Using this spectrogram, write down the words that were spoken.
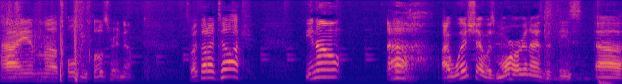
I am uh, folding clothes right now. So I thought I'd talk. You know, uh, I wish I was more organized with these. Uh,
